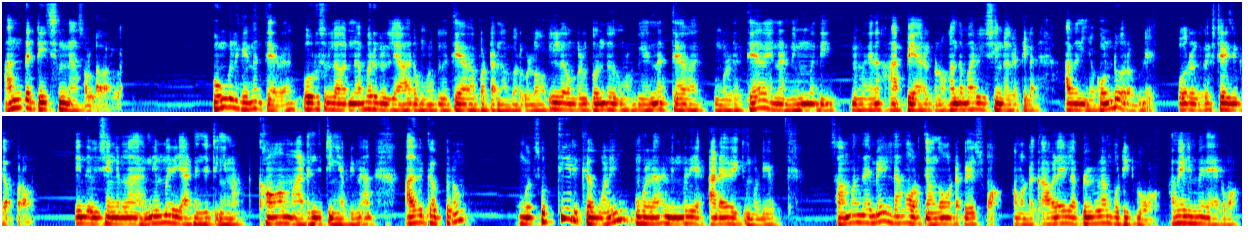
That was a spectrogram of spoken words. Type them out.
அந்த டீச்சிங் நான் சொல்ல வரல. உங்களுக்கு என்ன தேவை? ஒரு சில நபர்கள் யார்? உங்களுக்கு தேவைப்பட்ட நபர்களோ இல்லை உங்களுக்கு வந்து உங்களுக்கு என்ன தேவை? உங்களுடைய தேவை என்ன? நிம்மதி நிம்மதியாக ஹாப்பியாக இருக்கணும். அந்த மாதிரி விஷயங்கள் இருக்குல்ல அதை நீங்கள் கொண்டு வர முடியும். ஒரு ஸ்டேஜுக்கு அப்புறம். இந்த விஷயங்கள்லாம் நிம்மதி அடைஞ்சிட்டிங்கன்னா காம் அடைஞ்சிட்டிங்க அப்படின்னா அதுக்கப்புறம் உங்களை சுற்றி இருக்கவங்களையும் உங்களால் நிம்மதியை அடைய வைக்க முடியும். சம்மந்தமே இல்லாமல் ஒருத்தன் வந்து உங்கள்கிட்ட பேசுவான். அவனோட கவலையில் ஃபுல்லாக கூட்டிகிட்டு போவான். அவன் நிம்மதியாயிருவான்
